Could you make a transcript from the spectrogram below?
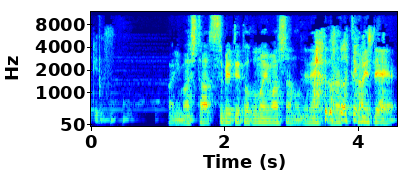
OK です。ありました。すべて整いましたのでね、改めて、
